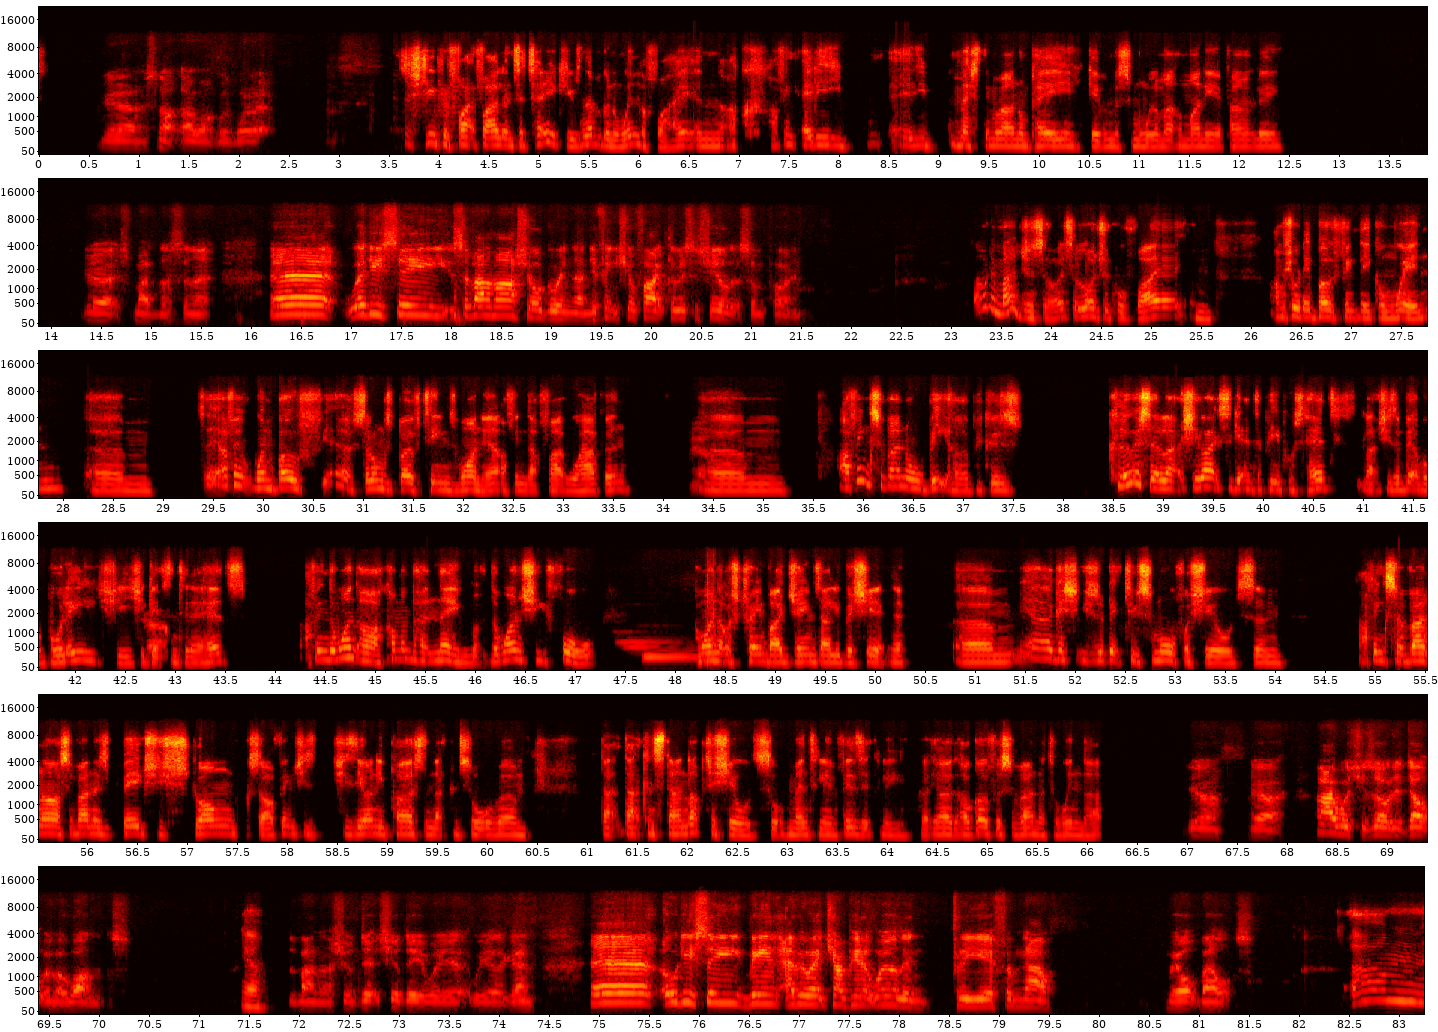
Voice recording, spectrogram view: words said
Yeah, it's not that won't good, was it? It's a stupid fight for Allen to take. He was never going to win the fight, and I think Eddie Eddie messed him around on pay, gave him a small amount of money apparently. Yeah, it's madness, isn't it? Uh, where do you see Savannah Marshall going then? Do you think she'll fight Clarissa Shield at some point? I would imagine so. It's a logical fight. Um, I'm sure they both think they can win. Um, so yeah, I think when both, yeah, so long as both teams won it, I think that fight will happen. Yeah. Um, I think Savannah will beat her because Clarissa, like, she likes to get into people's heads. Like she's a bit of a bully. She she Yeah. gets into their heads. I think the one, oh, I can't remember her name, but the one she fought, the one that was trained by James Ali Bashir. Um, yeah, I guess she's a bit too small for Shields, and I think Savannah, Savannah's big. She's strong, so I think she's she's the only person that can sort of um that that can stand up to Shields, sort of mentally and physically. But yeah, I'll go for Savannah to win that. Yeah, yeah. I would. She's already dealt with her once. Yeah. Savannah. She'll do, she'll deal with you, with you again. Uh, who do you see being heavyweight champion at World in three years from now? With all belts. Um,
